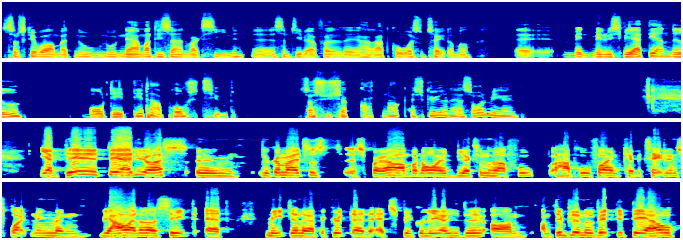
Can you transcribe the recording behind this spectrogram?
som skriver om, at nu, nu nærmer de sig en vaccine, uh, som de i hvert fald uh, har ret gode resultater med. Uh, men, men hvis vi er dernede, hvor det er det, der er positivt, så synes jeg godt nok, at skyerne er sorte, Michael. Ja, det, det er de også. Øhm, nu kan man altid øh, spørge om, hvornår et virksomhed har, har brug for en kapitalindsprøjtning, men vi har jo allerede set, at medierne er begyndt at, at spekulere i det, og om, om det bliver nødvendigt, det er jo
